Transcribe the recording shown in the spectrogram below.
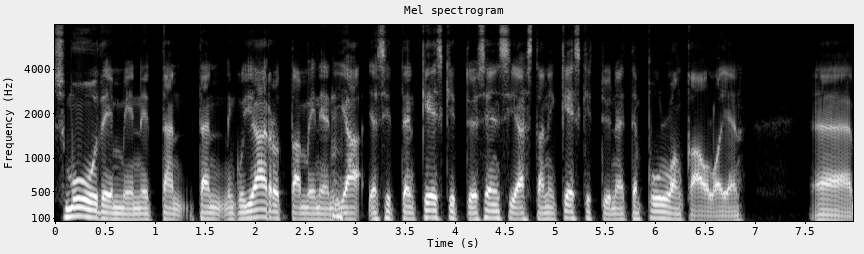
smoothimmin nyt tämän, tämän niin kuin jarruttaminen mm. ja, ja sitten keskittyy sen sijasta niin keskittyy näiden pullonkaulojen ää,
